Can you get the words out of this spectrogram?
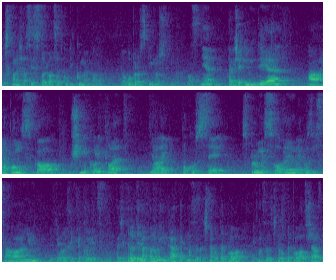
dostaneš asi 120 kubíků metanu. Jo, obrovský množství vlastně. Takže Indie a Japonsko už několik let dělají pokusy s průmyslovým jako získáváním těchto těch jako věcí. Takže tyhle ty metanové hydráty, jakmile se začne oteplovat, jakmile se začne oteplovat šelf,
